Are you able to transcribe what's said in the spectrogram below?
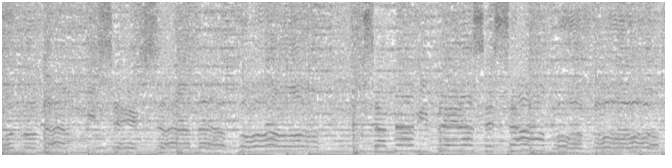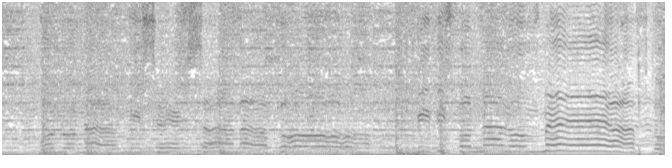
Μόνο να μη σε ξαναδώ Σαν να μην πέρασες από εδώ. Μόνο να μη σε ξαναδώ Μη δεις τον άλλο με αυτό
